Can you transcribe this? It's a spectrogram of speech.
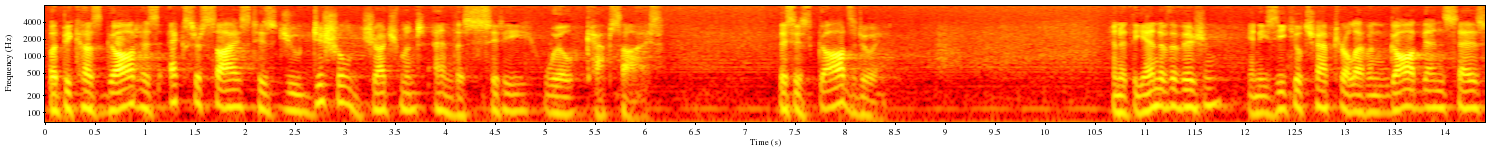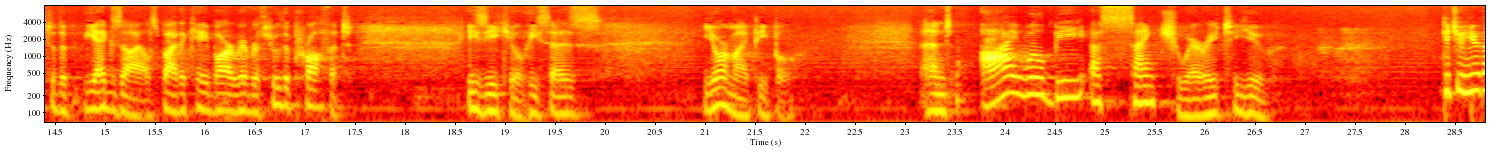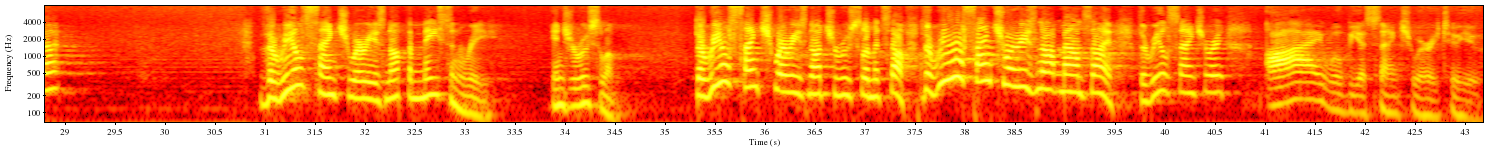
but because God has exercised his judicial judgment and the city will capsize. This is God's doing. And at the end of the vision, in Ezekiel chapter 11, God then says to the, the exiles by the Kebar River through the prophet Ezekiel, He says, You're my people, and I will be a sanctuary to you. Did you hear that? The real sanctuary is not the masonry in Jerusalem. The real sanctuary is not Jerusalem itself. The real sanctuary is not Mount Zion. The real sanctuary, I will be a sanctuary to you.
